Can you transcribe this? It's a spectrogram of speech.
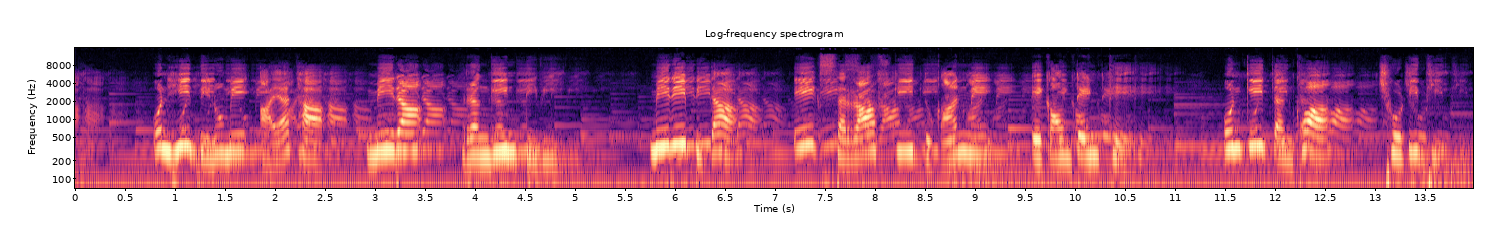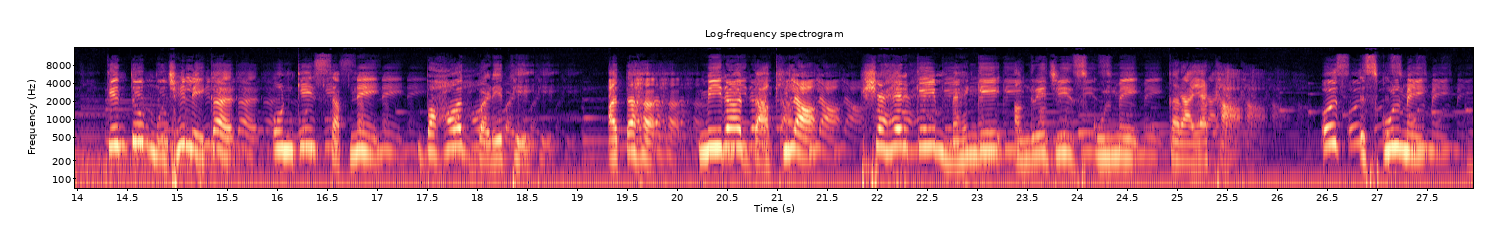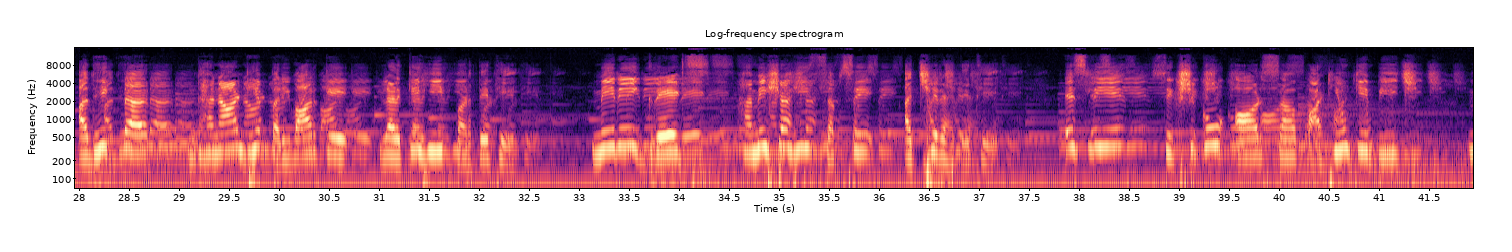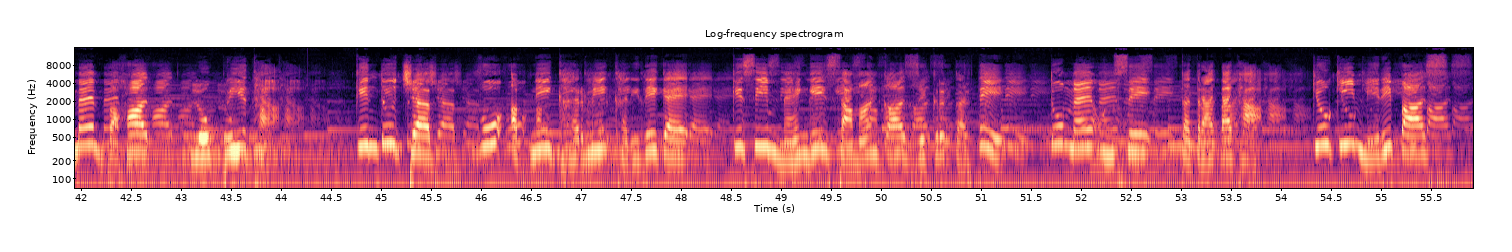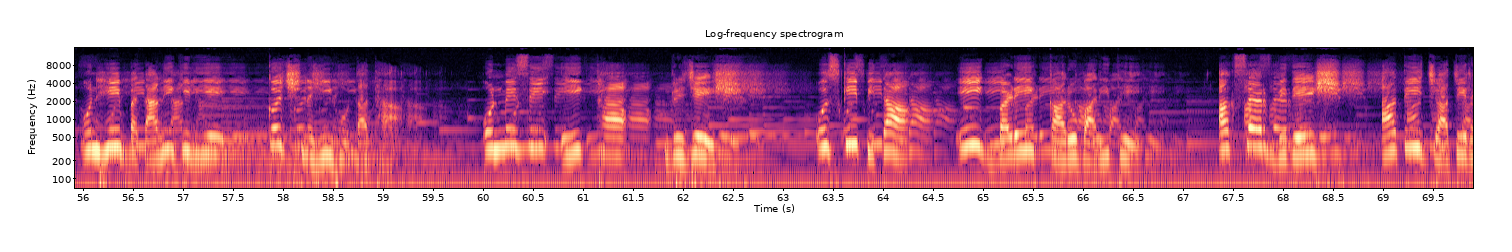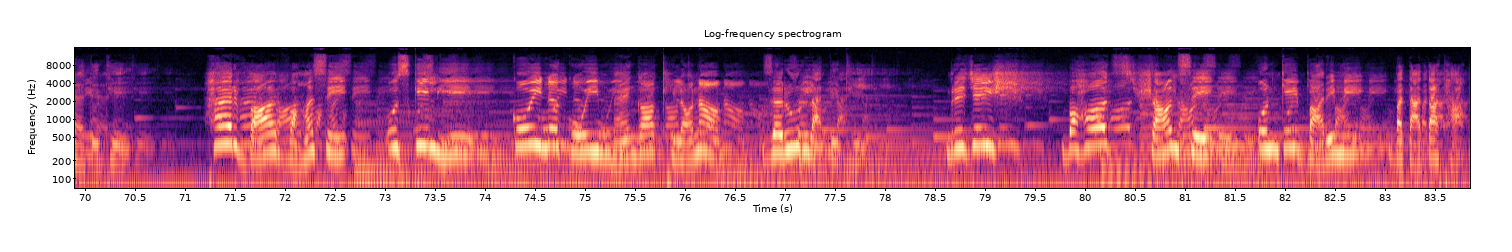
उन्हीं दिनों में आया था मेरा रंगीन टीवी। मेरे पिता एक सर्राफ की दुकान में अकाउंटेंट थे। उनकी तनख्वाह छोटी थी। किंतु मुझे लेकर उनके सपने बहुत बड़े थे। अतः मेरा दाखिला शहर के महँगे अंग्रेज़ी स्कूल में कराया था। उस स्कूल में अधिकतर धनाढ़ परिवार के लड़के ही पढ़ते थे। मेरे ग्रेड्स हमेशा ही सबसे अच्छे रहते थे। इसलिए शिक्षकों और सहपाठियों के बीच मैं बहुत लोकप्रिय था। किंतु जब वो अपने घर में खरीदे गए किसी महँगे सामान का ज़िक्र करते तो मैं उनसे कतराता था, क्योंकि मेरे पास उन्हें बताने के लिए कुछ नहीं होता था। उनमें से एक था ब्रिजेश। उसके पिता एक बड़े कारोबारी थे। अक्सर विदेश आते जाते रहते थे। हर बार वहाँ से उसके लिए कोई न कोई महँगा खिलौना ज़रूर लाते थे। ब्रिजेश बहुत शान से उनके बारे में बताता था।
